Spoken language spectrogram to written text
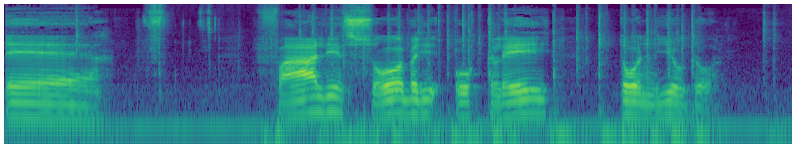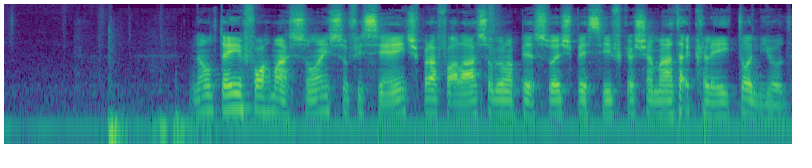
É... Fale sobre o Cleitonildo. Não tem informações suficientes para falar sobre uma pessoa específica chamada Cleitonildo.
